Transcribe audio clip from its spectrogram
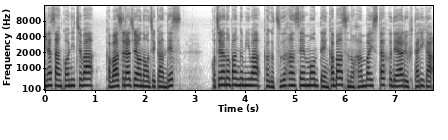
皆さんこんにちは。カバースラジオのお時間です。こちらの番組は家具通販専門店カバースの販売スタッフである2人が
